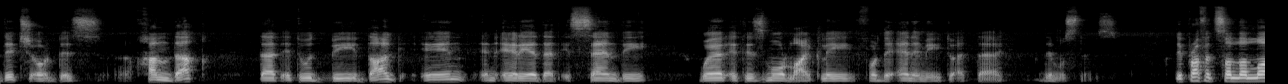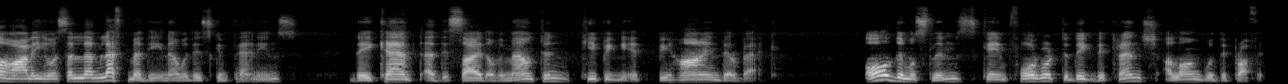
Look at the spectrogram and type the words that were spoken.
ditch or this khandaq that it would be dug in an area that is sandy where it is more likely for the enemy to attack the Muslims. The Prophet ﷺ left Medina with his companions they camped at the side of a mountain, keeping it behind their back. All the Muslims came forward to dig the trench along with the Prophet.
